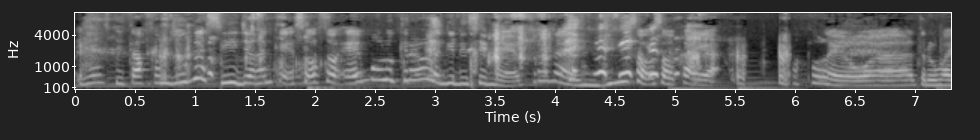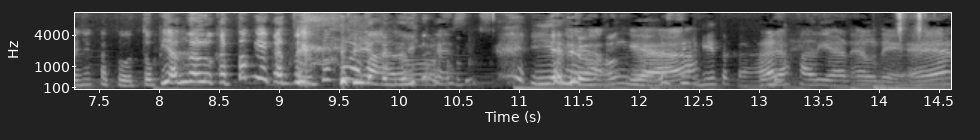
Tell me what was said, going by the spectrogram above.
ya ditelepon juga sih, jangan kayak sosok emo lu kira lu lagi di sinetron anjing sosok kayak aku lewat rumahnya ketutup ya enggak lu ketok ya ketutup lah Iya dong. nggak sih iya Iya, dong. iya. ya sih gitu kan? Udah kalian LDR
